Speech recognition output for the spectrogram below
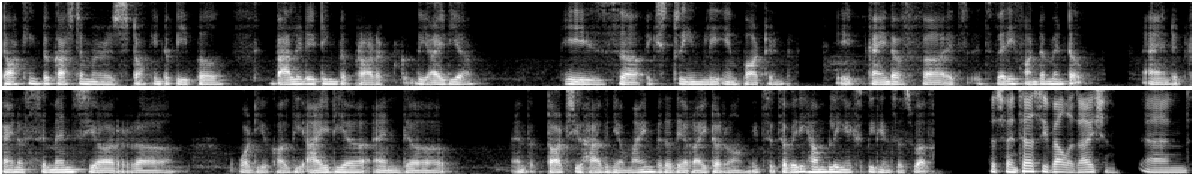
talking to customers, talking to people, validating the product, the idea is uh, extremely important. It kind of uh, it's it's very fundamental, and it kind of cements your uh, what do you call the idea and the and the thoughts you have in your mind, whether they're right or wrong. It's it's a very humbling experience as well. It's fantastic validation, and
